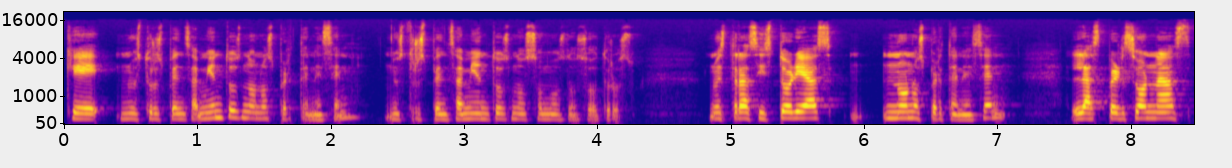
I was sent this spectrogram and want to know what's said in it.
que nuestros pensamientos no nos pertenecen, nuestros pensamientos no somos nosotros, nuestras historias no nos pertenecen, las personas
